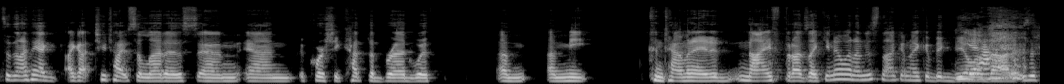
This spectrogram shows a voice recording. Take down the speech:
so then I think I, I got two types of lettuce and and of course she cut the bread with a, a meat contaminated knife, but I was like, you know what? I'm just not going to make a big deal yeah. about it.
